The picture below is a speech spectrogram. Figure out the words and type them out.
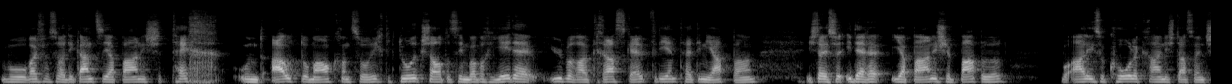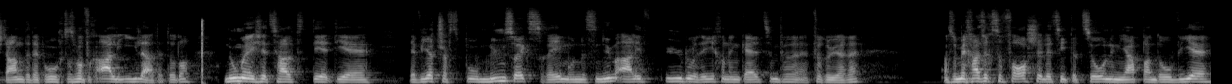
wo, weißt du, so die ganzen japanischen Tech- und Automarken so richtig durchgestartet sind, wo einfach jeder überall krass Geld verdient hat in Japan, ist das so in dieser japanischen Bubble, wo alle so Kohle kann, ist das so entstanden, der Brauch, dass man einfach alle einladet, oder? Nur ist jetzt halt die, die, der Wirtschaftsboom nicht mehr so extrem und es sind nicht mehr alle übel reich und ein Geld zum Ver Verrühren. Also man kann sich so vorstellen, die Situation in Japan da wie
